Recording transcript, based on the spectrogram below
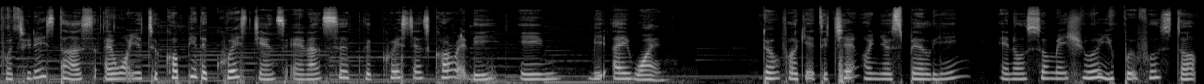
For today's task, I want you to copy the questions and answer the questions correctly in BI1. Don't forget to check on your spelling and also make sure you put full stop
